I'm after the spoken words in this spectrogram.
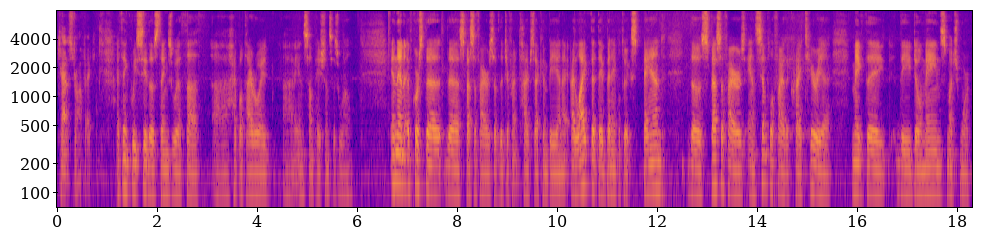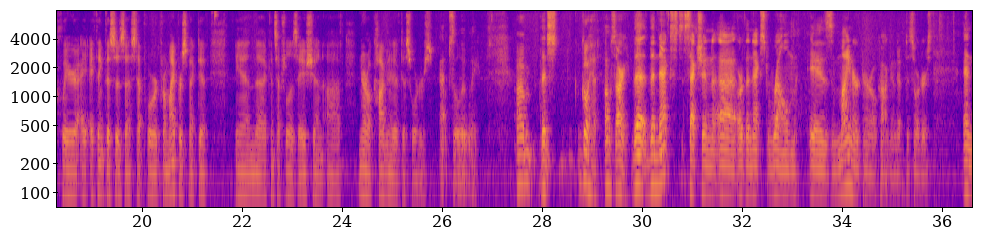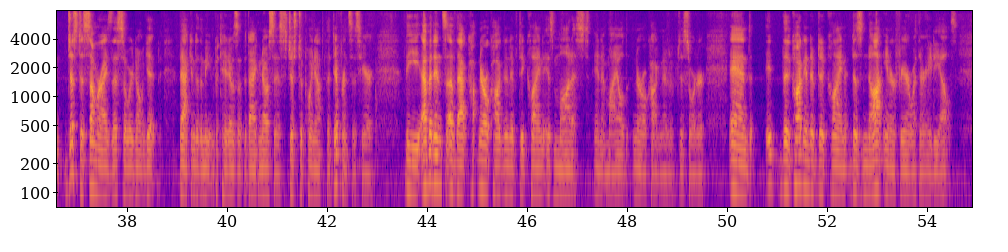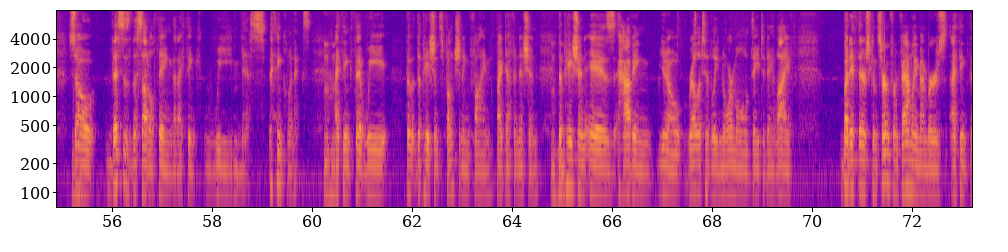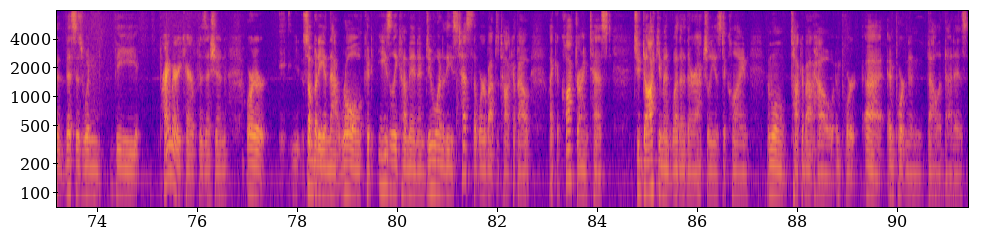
catastrophic. I think we see those things with uh, uh, hypothyroid uh, in some patients as well and then of course the the specifiers of the different types that can be. And I, I, like that they've been able to expand those specifiers and simplify the criteria make the the domains much more clear. I, I think this is a step forward from my perspective in the conceptualization of neurocognitive disorders. Absolutely. Um, go ahead. Oh sorry. The the next section uh, or the next realm is minor neurocognitive disorders and just to summarize this so we don't get back into the meat and potatoes of the diagnosis, just to point out the differences here. The evidence of that co- neurocognitive decline is modest in a mild neurocognitive disorder, and it, the cognitive decline does not interfere with their ADLs. So, this is the subtle thing that I think we miss in clinics. Mm-hmm. I think that we the, the patient's functioning fine by definition. Mm-hmm. The patient is having, you know, relatively normal day to day life. But if there's concern from family members, I think that this is when the primary care physician or somebody in that role could easily come in and do one of these tests that we're about to talk about, like a clock drawing test, to document whether there actually is decline. And we'll talk about how import, uh, important and valid that is.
